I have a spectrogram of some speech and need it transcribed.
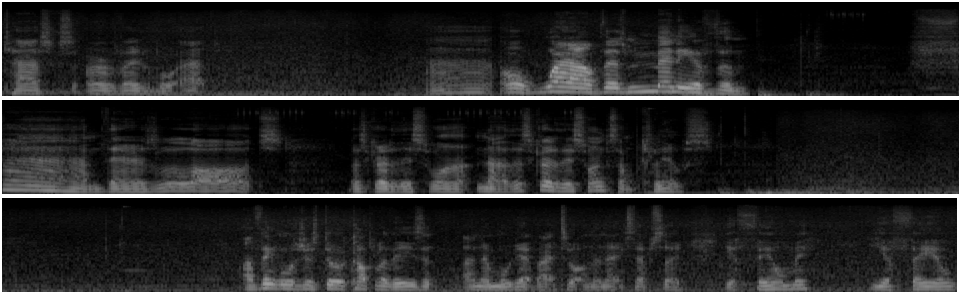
tasks are available at. Ah, oh wow, there's many of them. Fam, there's lots. Let's go to this one. No, let's go to this one because I'm close. I think we'll just do a couple of these and, and then we'll get back to it on the next episode. You feel me? You feel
